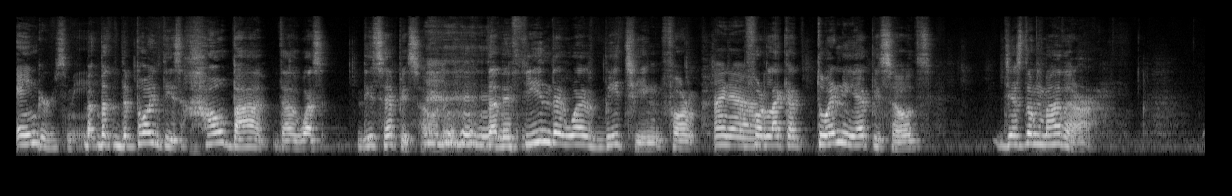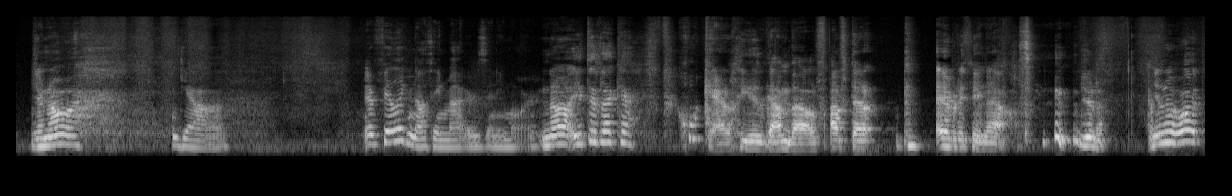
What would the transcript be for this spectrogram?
angers me. But, but the point is how bad that was this episode that the thing they were bitching for I know. for like a 20 episodes just don't matter. You know? yeah. I feel like nothing matters anymore. No, it is like a who cares he is Gandalf after everything else. you know. You know what?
